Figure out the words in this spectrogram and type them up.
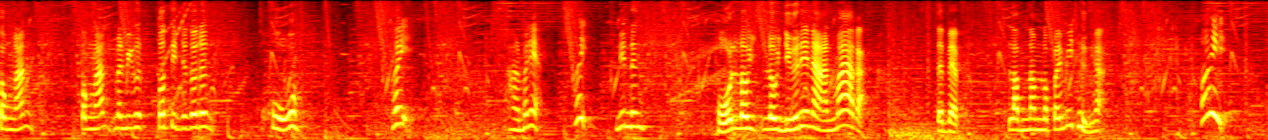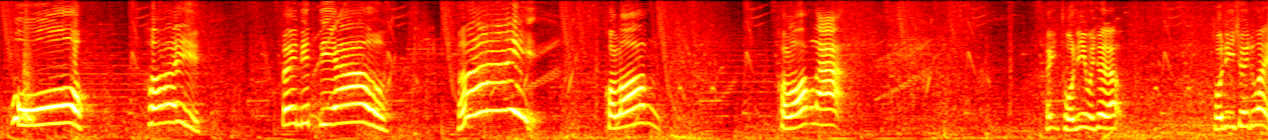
ตรงนั้นตรงนั้นมันมีตัวติดอยู่ตัวหนึ่งโหเฮ้ยผ่านปะเนี่ยเฮ้ยนิดนึงโหเราเรายื้อได้นานมากอะแต่แบบลำนำเราไปไม่ถึงอะเฮ้ยโหเฮ้ยเฮ้ยนิดเดียวเฮ้ยขอร้องขอร้องละ ฮ้ยโทนี่มาช่วยแล้วโทนี่ช่วยด้วย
